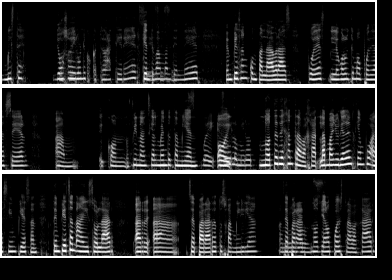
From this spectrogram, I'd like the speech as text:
¿viste? Yo soy el único que te va a querer, ¿quién te va sí, a sí. mantener? Empiezan con palabras, puedes, luego al último puede hacer eh, con financieramente también. Eso Hoy- lo miro no te dejan trabajar. La mayoría del tiempo así empiezan. Te empiezan a isolar, a, re- a separar de tus familia, separar, no, ya no puedes trabajar.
